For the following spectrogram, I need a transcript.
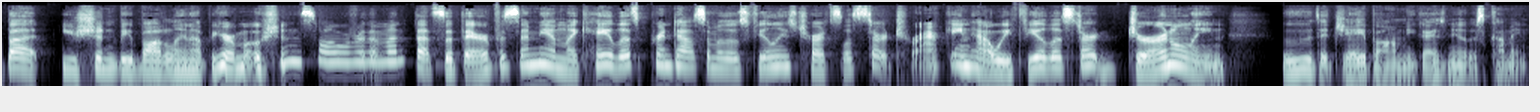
but you shouldn't be bottling up your emotions all over the month. That's the therapist in me. I'm like, hey, let's print out some of those feelings charts. Let's start tracking how we feel. Let's start journaling. Ooh, the J bomb. You guys knew it was coming.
